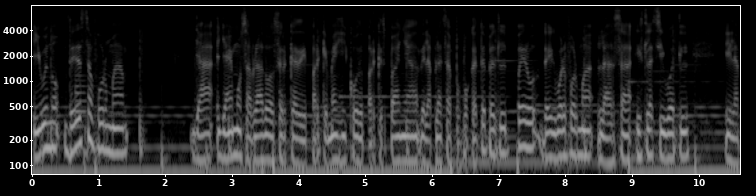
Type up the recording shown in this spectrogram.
Y bueno, de esta forma ya, ya hemos hablado acerca de Parque México, de Parque España, de la Plaza Popocatépetl, pero de igual forma las Isla Cihuatl y la,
